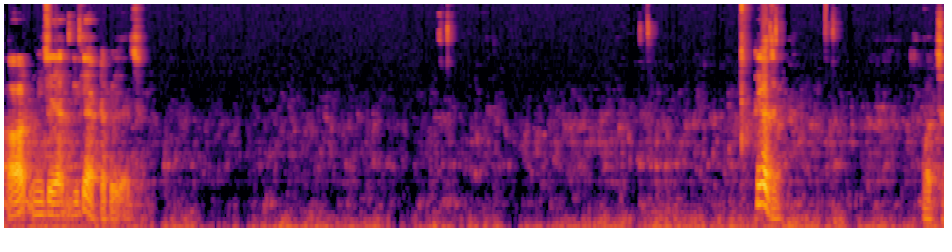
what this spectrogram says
আর নিচে দিকে একটা পেজ আছে। ঠিক আছে? আচ্ছা।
